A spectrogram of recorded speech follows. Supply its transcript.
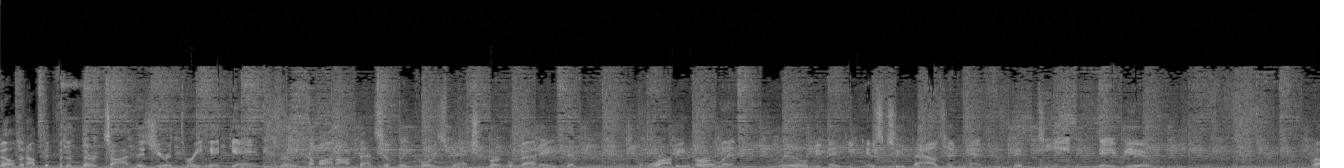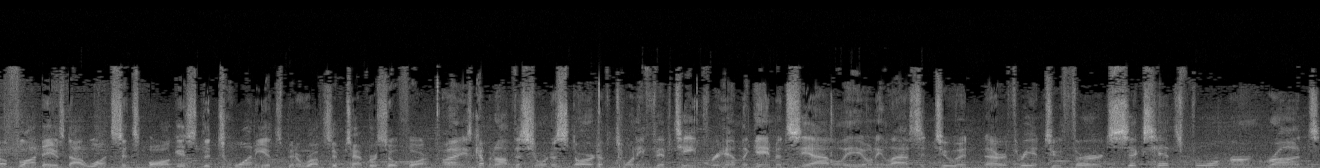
Melvin Upton for the third time this year, a three-hit game. He's really come on offensively. Cory Spangenberg will bat eighth, and Robbie Erlin will be making his 2015 debut. Well, Flande has not won since August the 20th. It's been a rough September so far. Well, he's coming off the shortest start of 2015 for him. The game in Seattle, he only lasted two and or three and two thirds, six hits, four earned runs.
